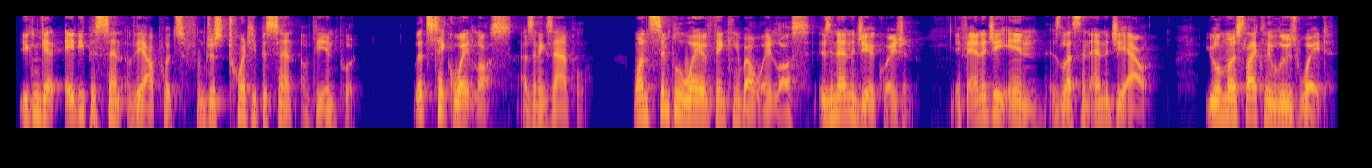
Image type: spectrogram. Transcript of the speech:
You can get 80% of the outputs from just 20% of the input. Let's take weight loss as an example. One simple way of thinking about weight loss is an energy equation. If energy in is less than energy out, you will most likely lose weight.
